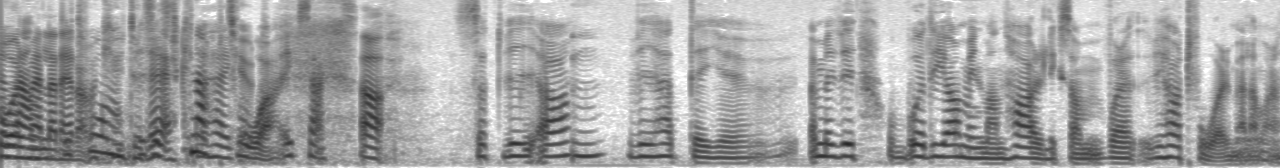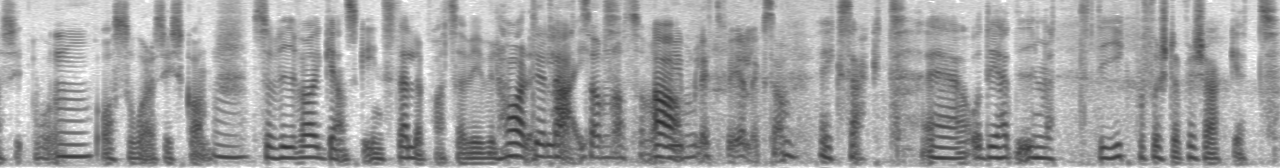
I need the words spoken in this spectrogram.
två år mellan är er. Man kan ju inte precis, räkna. knappt två, exakt. Ja. Så att vi, ja, Mm. vi hade ju... Ja, men vi, och både jag och min man har liksom... Våra, vi har två år mellan våra, vår, Mm. oss och våra syskon. Mm. Så vi var ganska inställda på att så här, vi vill ha det, Det lät tajt. som något som var Ja. rimligt för er. Liksom. Exakt. Eh, och det hade, i och med att det gick på första försöket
